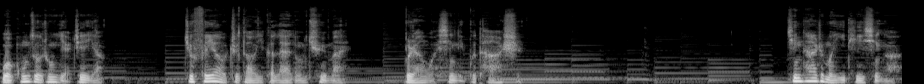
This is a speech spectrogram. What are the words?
我工作中也这样，就非要知道一个来龙去脉，不然我心里不踏实。”经他这么一提醒啊，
